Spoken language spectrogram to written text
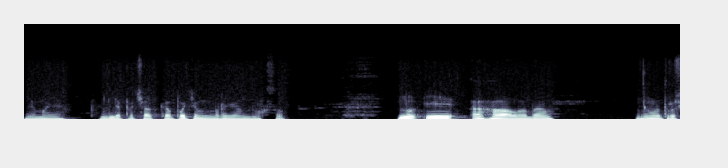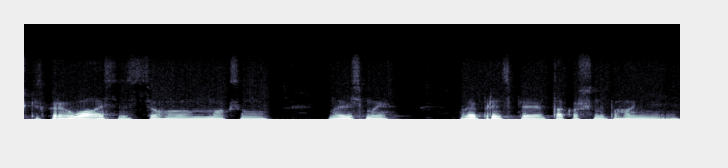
для. Для початку, а потім в район 200. Ну і гала, да. Вона трошки скоригувалася з цього максимуму до 8. Але, в принципі, також непогані.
